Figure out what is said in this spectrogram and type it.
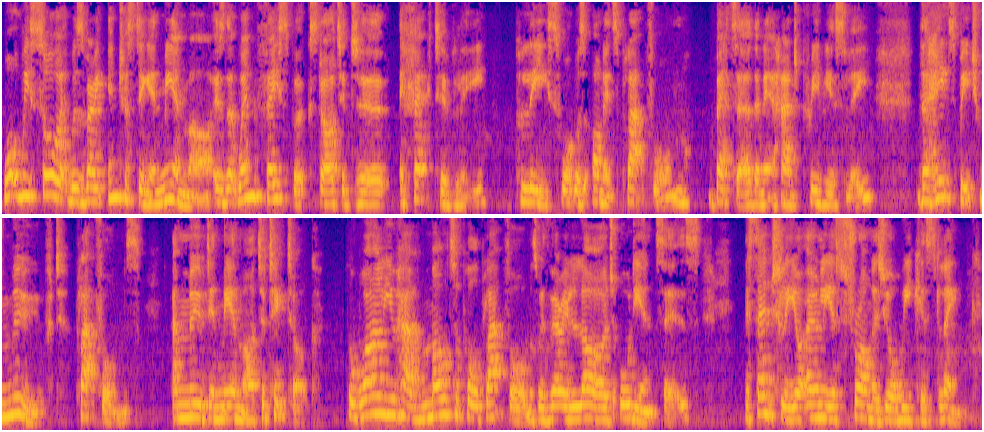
What we saw was very interesting in Myanmar is that when Facebook started to effectively police what was on its platform better than it had previously, the hate speech moved platforms and moved in Myanmar to TikTok. But while you have multiple platforms with very large audiences, essentially you're only as strong as your weakest link.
